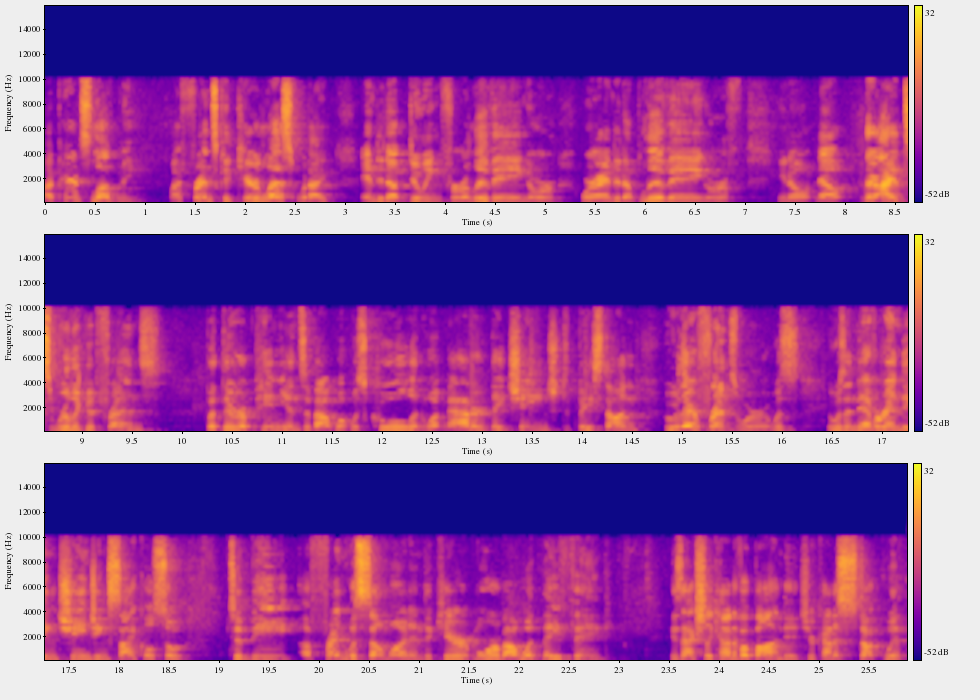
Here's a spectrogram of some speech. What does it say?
My parents loved me. My friends could care less what I ended up doing for a living or where I ended up living or if, you know. Now, there I had some really good friends, but their opinions about what was cool and what mattered, they changed based on who their friends were. It was it was a never-ending changing cycle. So to be a friend with someone and to care more about what they think is actually kind of a bondage. You're kind of stuck with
